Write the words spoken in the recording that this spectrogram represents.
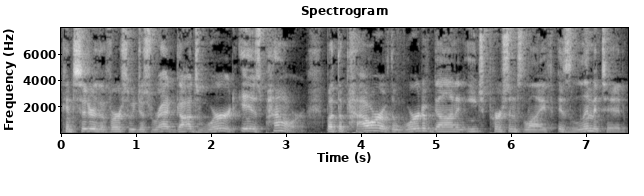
Consider the verse we just read. God's word is power. But the power of the word of God in each person's life is limited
